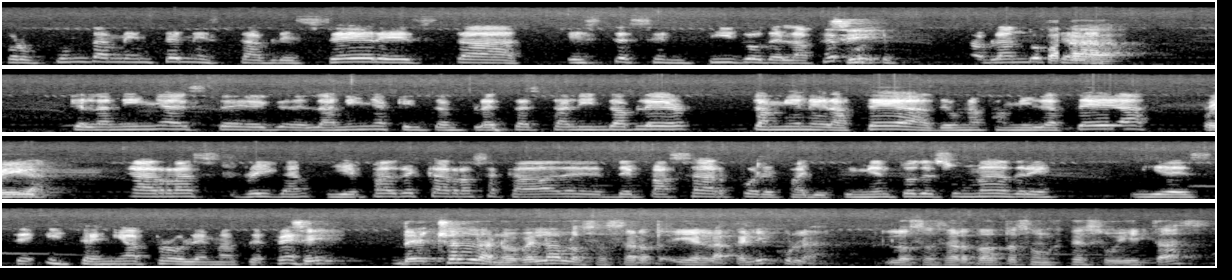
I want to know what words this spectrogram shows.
profundamente en establecer esta, este sentido de la fe, sí, porque hablando para... que, la, que la niña, este, la niña que interpreta esta Linda Blair también era atea, de una familia atea. Reagan. Eh, Carras, Reagan, y el padre Carras acaba de, de pasar por el fallecimiento de su madre y este y tenía problemas de fe. Sí, de hecho en la novela los sacerdotes y en la película los sacerdotes son jesuitas,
